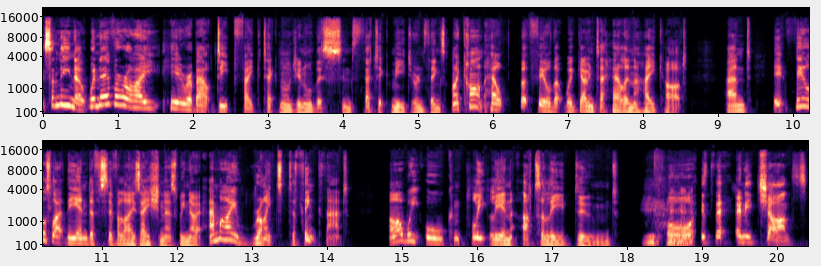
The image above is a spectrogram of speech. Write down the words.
So, Nina, whenever I hear about deepfake technology and all this synthetic media and things, I can't help but feel that we're going to hell in a haycart. And it feels like the end of civilization as we know it. Am I right to think that? Are we all completely and utterly doomed? or is there any chance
